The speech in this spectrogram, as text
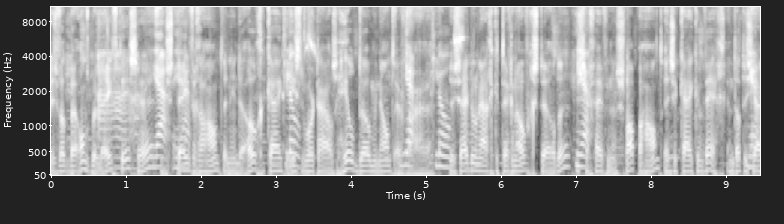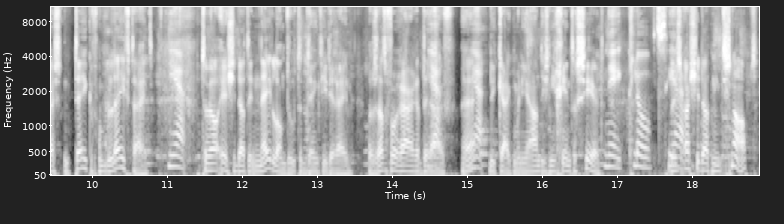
Dus wat bij ons beleefd is, hè, ah, een stevige hand en in de ogen kijken, is, wordt daar als heel dominant ervaren. dus zij doen eigenlijk het tegenovergestelde. Dus ze geven een slappe hand en ze kijken weg. En dat is juist een teken van beleefdheid. Terwijl als je dat in Nederland doet, dan denkt iedereen: wat is dat voor een rare druif? Hè? Die kijkt me niet aan, die is niet geïnteresseerd. Nee, klopt. Dus als je dat niet snapt,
